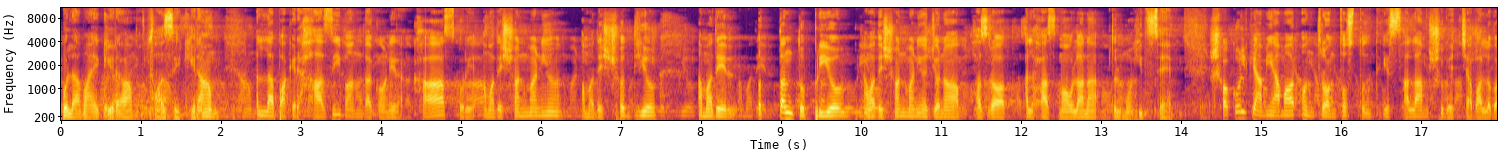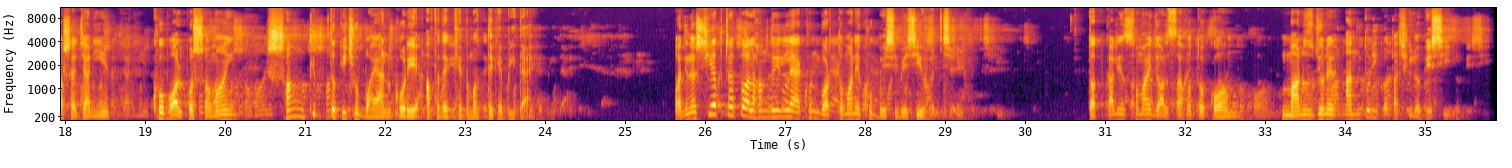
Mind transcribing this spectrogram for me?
ওলামায়ে কিরাম ফাজে কিরাম, আল্লাহ পাকের হাজি বান্দাগণেরা, খাস করে আমাদের সম্মানীয়, আমাদের শ্রদ্ধীয় আমাদের অত্যন্ত প্রিয়, আমাদের সম্মানীয় জনাব হজরত আলহাস মাওলানা আব্দুল মোহিত সাহেব। সকলকে আমি আমার অন্তর অন্তঃস্থল থেকে সালাম, শুভেচ্ছা, ভালোবাসা জানিয়ে খুব অল্প সময় সংক্ষিপ্ত কিছু বয়ান করে আপনাদের খেদমত থেকে বিদায়। অদিনসিয়াতটা তো আলহামদুলিল্লাহ এখন বর্তমানে খুব বেশি বেশি হচ্ছে। তৎকালীন সময় জলসা হতো কম, মানুষজনের আন্তরিকতা ছিল বেশি।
